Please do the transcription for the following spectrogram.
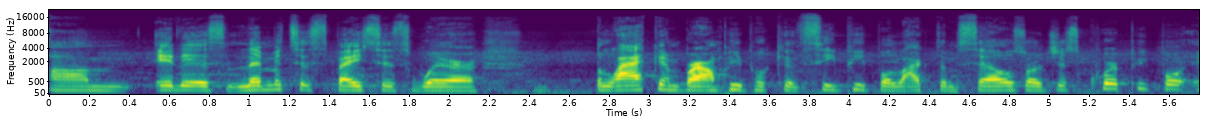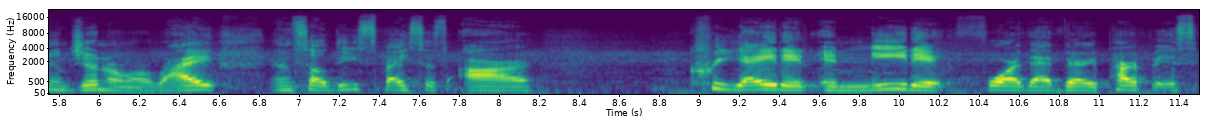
Um, it is limited spaces where black and brown people can see people like themselves or just queer people in general, right? And so these spaces are created and needed for that very purpose.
